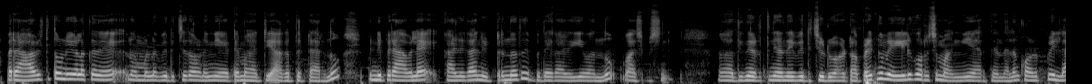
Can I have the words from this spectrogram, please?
അപ്പോൾ രാവിലത്തെ തുണികളൊക്കെ ഇതേ നമ്മൾ വിരിച്ച് തുടങ്ങി ഏട്ടൻ മാറ്റി അകത്തിട്ടായിരുന്നു. പിന്നെ ഇപ്പോൾ രാവിലെ കഴുകാൻ ഇട്ടിരുന്നത് ഇപ്പോൾ ഇതേ കഴുകി വന്നു. വാഷിംഗ് മെഷീൻ അതിൽ നിന്ന് എടുത്ത് ഞാൻ അതേ വിരിച്ചിടുക കേട്ടോ. അപ്പോഴേക്കും വെയിൽ കുറച്ച് മങ്ങിയായിരുന്നു. എന്നാലും കുഴപ്പമില്ല.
